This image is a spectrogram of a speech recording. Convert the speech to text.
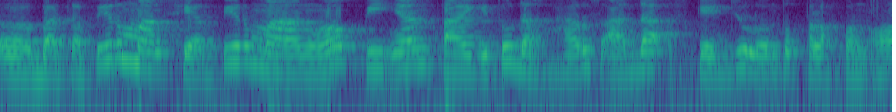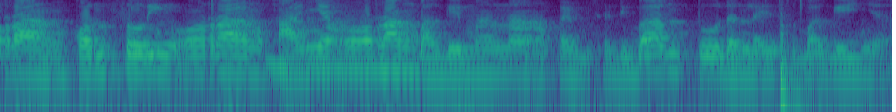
eh, baca firman share firman ngopi nyantai gitu udah harus ada schedule untuk telepon orang konseling orang tanya orang bagaimana apa yang bisa dibantu dan lain sebagainya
